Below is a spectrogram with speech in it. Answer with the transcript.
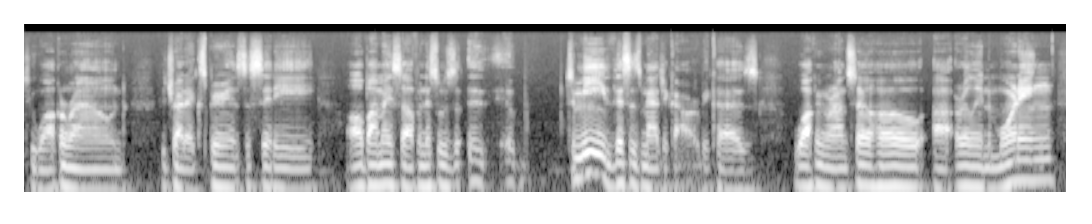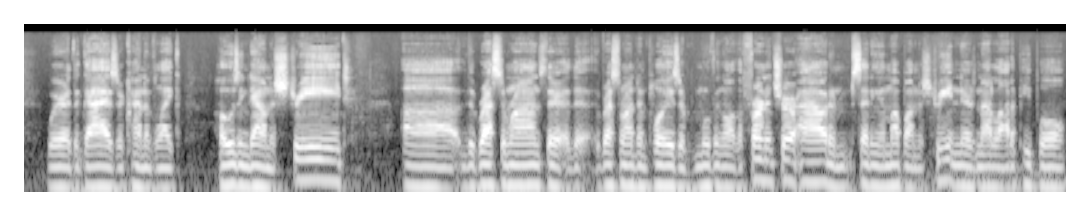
to walk around, to try to experience the city all by myself. And this was, it, to me, this is magic hour because walking around Soho uh, early in the morning, where the guys are kind of like hosing down the street. Uh, the restaurants, the restaurant employees are moving all the furniture out and setting them up on the street, and there's not a lot of people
